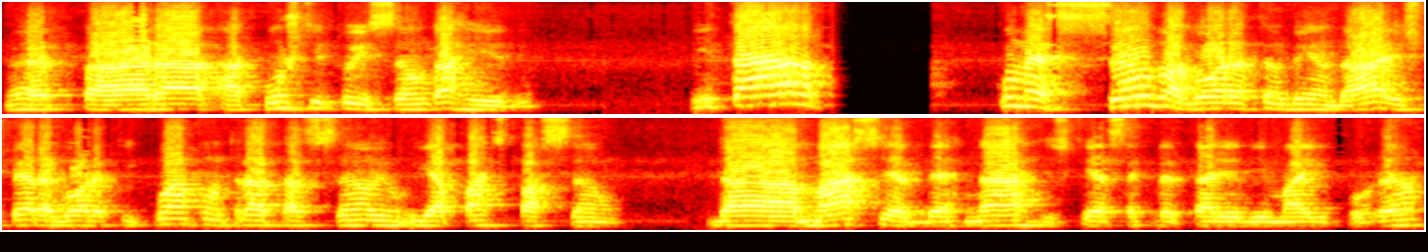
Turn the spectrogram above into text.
né, para a constituição da rede. E está começando agora também a andar, eu espero agora que com a contratação e a participação da Márcia Bernardes, que é a secretária de Mariporã,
